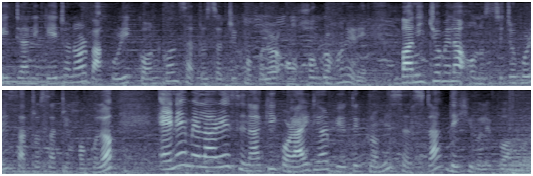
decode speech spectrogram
বিদ্যা নিকেতনৰ বাকৰিত কণ কণ ছাত্ৰ ছাত্ৰীসকলৰ অংশগ্ৰহণেৰে বাণিজ্য মেলা অনুষ্ঠিত কৰি ছাত্ৰ ছাত্ৰীসকলক এনে মেলাৰে চিনাকি কৰাই দিয়াৰ ব্যতিক্ৰমী চেষ্টা দেখিবলৈ পোৱা গ'ল।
